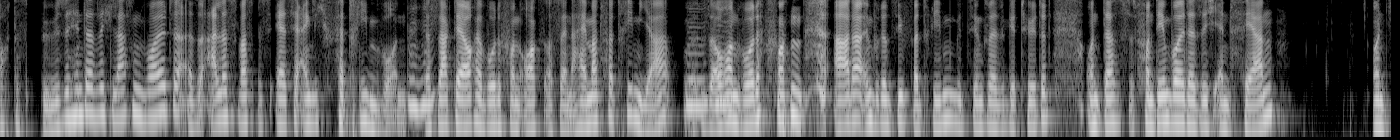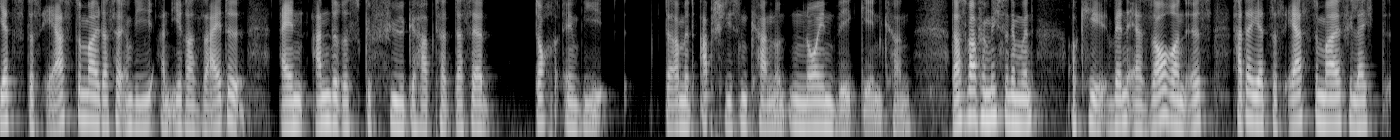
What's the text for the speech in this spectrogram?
auch das Böse hinter sich lassen wollte. Also alles, was bis er ist ja eigentlich vertrieben worden. Das sagt er auch, er wurde von Orks aus seiner Heimat vertrieben. Ja, Sauron wurde von Ada im Prinzip vertrieben bzw. getötet. Und das, von dem wollte er sich entfernen. Und jetzt das erste Mal, dass er irgendwie an ihrer Seite ein anderes Gefühl gehabt hat, dass er doch irgendwie damit abschließen kann und einen neuen Weg gehen kann. Das war für mich so der Moment, okay, wenn er Sauron ist, hat er jetzt das erste Mal vielleicht, äh,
